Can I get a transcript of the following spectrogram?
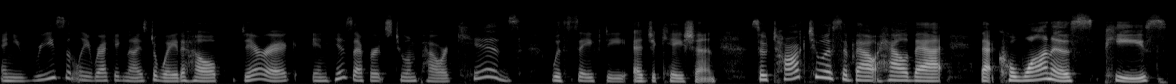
And you recently recognized a way to help Derek in his efforts to empower kids with safety education. So, talk to us about how that that Kiwanis piece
